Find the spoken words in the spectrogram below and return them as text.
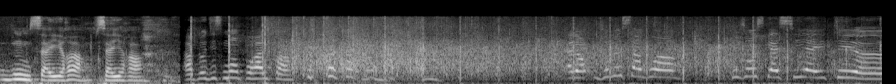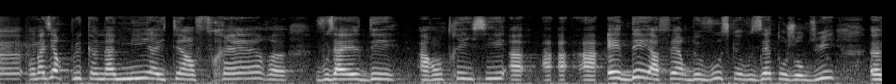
Hum, ça ira, ça ira. Applaudissements pour Alpha. Alors, je veux savoir, Fulgence Cassie a été, euh, on va dire, plus qu'un ami, a été un frère, euh, vous a aidé à rentrer ici, à, à- aider à faire de vous ce que vous êtes aujourd'hui. Euh,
